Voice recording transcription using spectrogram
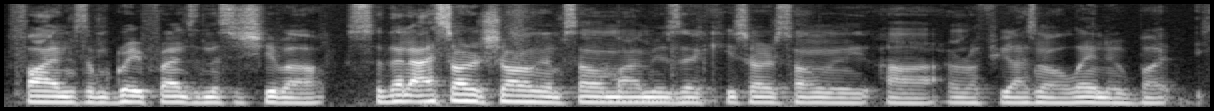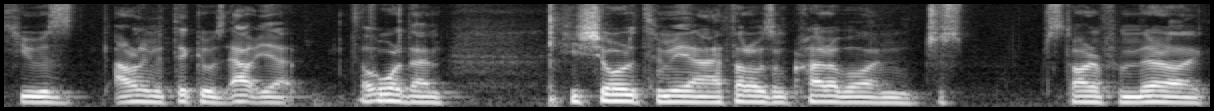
find some great friends in this yeshiva. So then I started showing him some of my music. He started showing me. Uh, I don't know if you guys know Elenu, but he was I don't even think it was out yet. Before then, he showed it to me, and I thought it was incredible, and just started from there. Like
